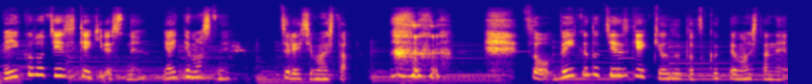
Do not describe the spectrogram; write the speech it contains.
ベイクドチーズケーキですね。焼いてますね。失礼しました。そう、ベイクドチーズケーキをずっと作ってましたね。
